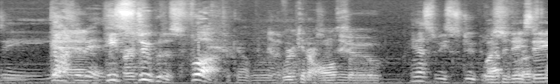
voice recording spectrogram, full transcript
see. Yes, it and is. He's stupid as fuck. check out And the we first can person also. to, He has to be stupid. What's the DC?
